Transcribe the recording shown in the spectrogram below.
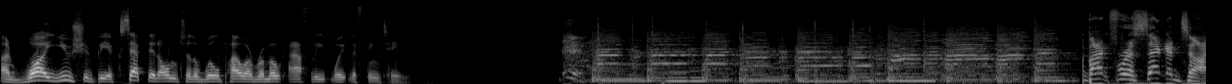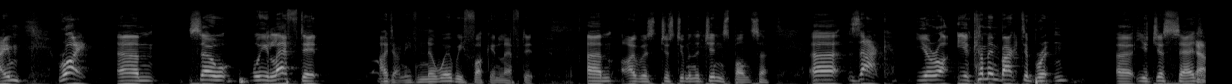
and why you should be accepted onto the Willpower Remote Athlete Weightlifting Team. Back for a second time. Right. Um, so we left it. I don't even know where we fucking left it. Um, I was just doing the gin sponsor. Uh, Zack, you're uh, you're coming back to Britain. Uh, you just said Yeah.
